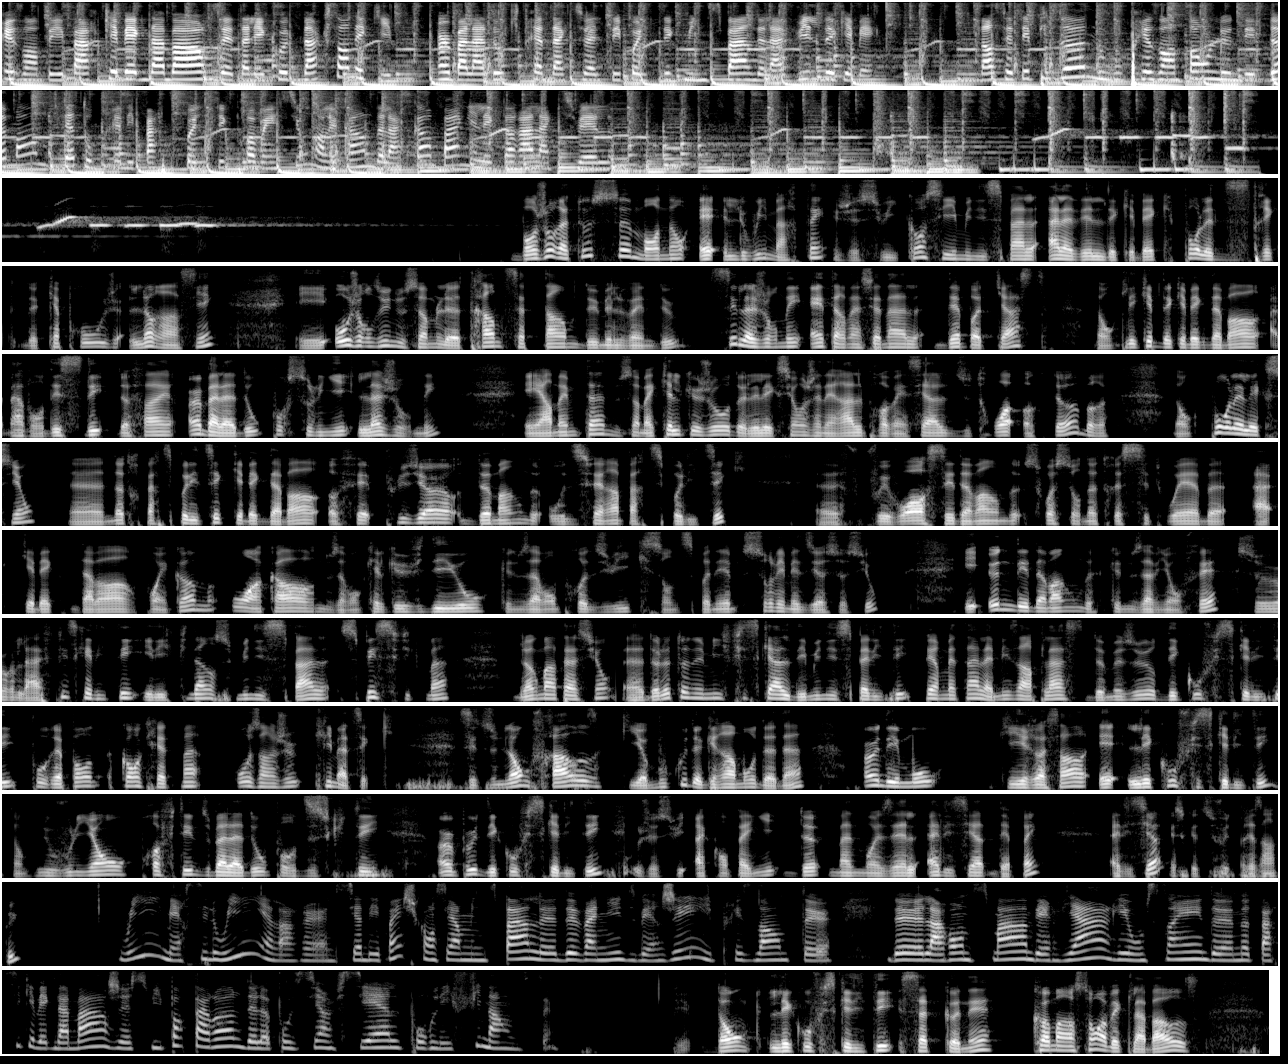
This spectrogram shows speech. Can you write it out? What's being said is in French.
Présenté par Québec d'abord, vous êtes à l'écoute d'Accent d'équipe, un balado qui traite d'actualités politiques municipales de la ville de Québec. Dans cet épisode, nous vous présentons l'une des demandes faites auprès des partis politiques provinciaux dans le cadre de la campagne électorale actuelle. Bonjour à tous, mon nom est Louis Martin, je suis conseiller municipal à la ville de Québec pour le district de Cap-Rouge-Laurentien et aujourd'hui nous sommes le 30 septembre 2022, c'est la journée internationale des podcasts. Donc l'équipe de Québec d'abord avons décidé de faire un balado pour souligner la journée et en même temps nous sommes à quelques jours de l'élection générale provinciale du 3 octobre. Donc pour l'élection, euh, notre parti politique Québec d'abord a fait plusieurs demandes aux différents partis politiques. Euh, vous pouvez voir ces demandes soit sur notre site web à québecdabord.com ou encore nous avons quelques vidéos que nous avons produites qui sont disponibles sur les médias sociaux. Et une des demandes que nous avions fait sur la fiscalité et les finances municipales, spécifiquement l'augmentation euh, de l'autonomie fiscale des municipalités permettant la mise en place de mesures d'éco-fiscalité pour répondre concrètement aux enjeux climatiques. C'est une longue phrase qui a beaucoup de grands mots dedans. Un des mots qui ressort est l'éco-fiscalité. Donc, nous voulions profiter du balado pour discuter un peu d'éco-fiscalité. Je suis accompagné de mademoiselle Alicia Despins. Alicia, est-ce que tu veux te présenter? Oui, merci Louis. Alors, euh, Alicia Despins, je suis conseillère municipale de Vanier-du-Berger et présidente euh, de l'arrondissement des Rivières et au sein de notre parti Québec d'abord, je suis porte-parole de l'opposition officielle pour les finances. Donc, l'écofiscalité, ça te connaît. Commençons avec la base.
